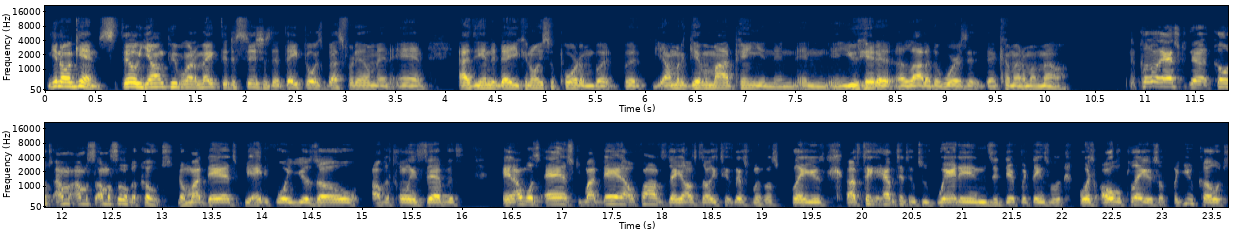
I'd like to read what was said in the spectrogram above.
you know, again, still young people are going to make the decisions that they feel is best for them, and and at the end of the day, you can only support them. But but I'm going to give them my opinion, and and, and you hit a, a, lot of the words that, that come out of my mouth. Coach, I ask you now, Coach. I'm I'm a, I'm a son of a coach. You know, my dad's be 84 years old, August 27th. And I was asked my dad on Father's Day, also always take this with his players. I was taking having to to weddings and different things with, with his old players. So for you, coach,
